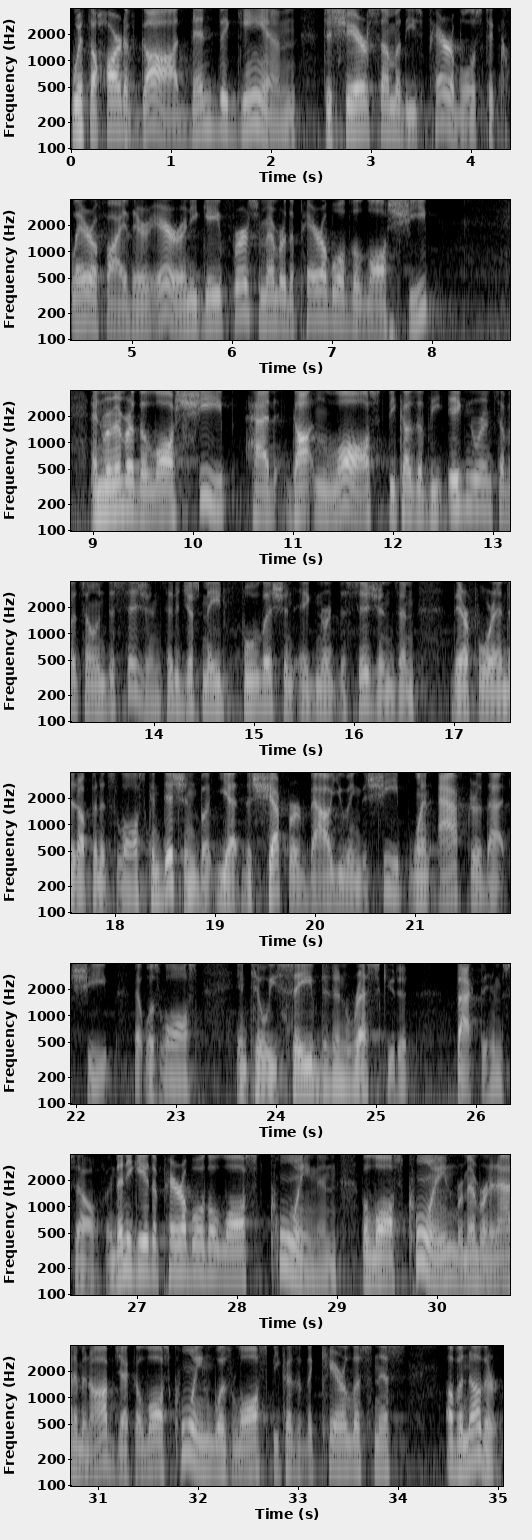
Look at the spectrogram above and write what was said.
with the heart of God, then began to share some of these parables to clarify their error. And he gave first, remember, the parable of the lost sheep. And remember, the lost sheep had gotten lost because of the ignorance of its own decisions. It had just made foolish and ignorant decisions and therefore ended up in its lost condition. But yet, the shepherd, valuing the sheep, went after that sheep that was lost until he saved it and rescued it back to himself. And then he gave the parable of the lost coin. And the lost coin, remember, an inanimate object, the lost coin was lost because of the carelessness of another,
